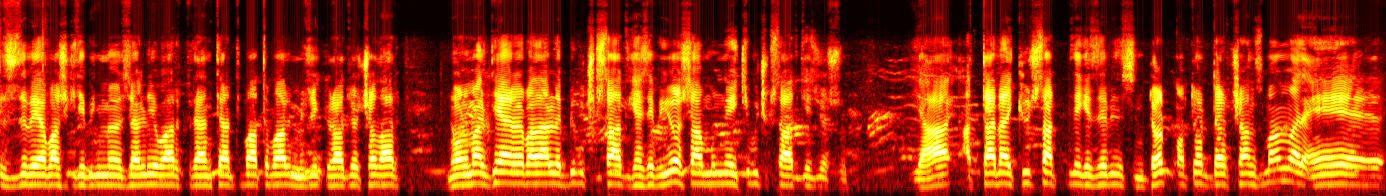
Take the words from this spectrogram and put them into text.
Hızlı ve yavaş gidebilme özelliği var. Fren tertibatı var. Müzik, radyo çalar. Normal diğer arabalarla bir buçuk saat gezebiliyorsan bununla iki buçuk saat geziyorsun. Ya hatta belki üç saat bile gezebilirsin. Dört motor, dört şanzıman var. Eee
